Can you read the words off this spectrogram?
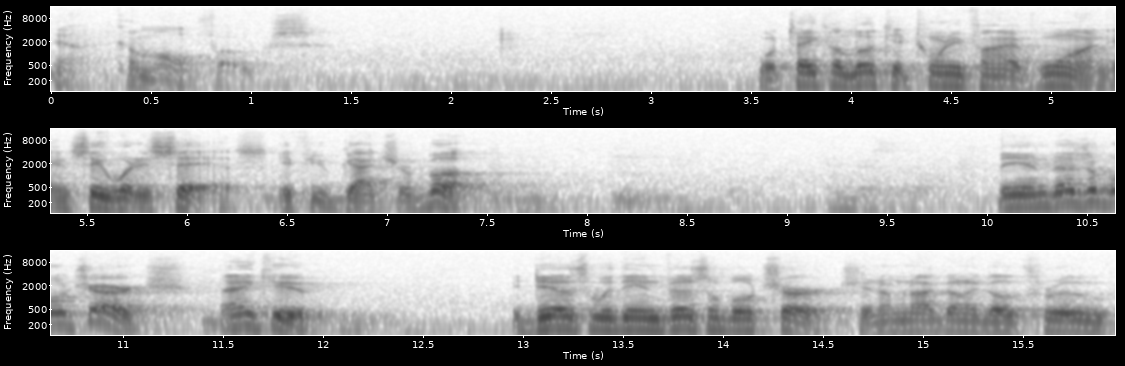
Yeah, come on, folks. Well, take a look at 25.1 and see what it says if you've got your book. The invisible church. Thank you. It deals with the invisible church, and I'm not going to go through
